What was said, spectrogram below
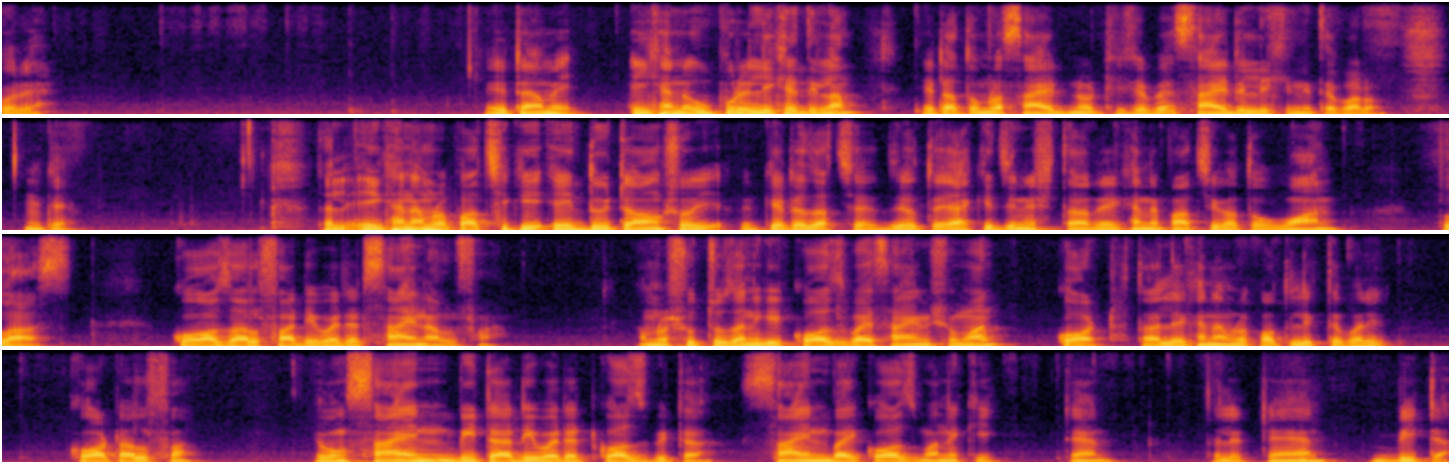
করে। এটা আমি এইখানে উপরে লিখে দিলাম। এটা তোমরা সাইড নোট হিসেবে সাইডে লিখে নিতে পারো। ওকে তাহলে এইখানে আমরা পাচ্ছি কি, এই দুইটা অংশই কেটে যাচ্ছে, যেহেতু একই জিনিস তার এখানে পাচ্ছি কত? One plus cos alpha divided sine alpha আমরা সূত্র জানি কি কজ বাই সাইন সমান কট তাহলে এখানে আমরা কত লিখতে পারি? কট আলফা এবং sine beta divided cos beta sine by cos মানে কি? ট্যান তাহলে ট্যান বিটা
